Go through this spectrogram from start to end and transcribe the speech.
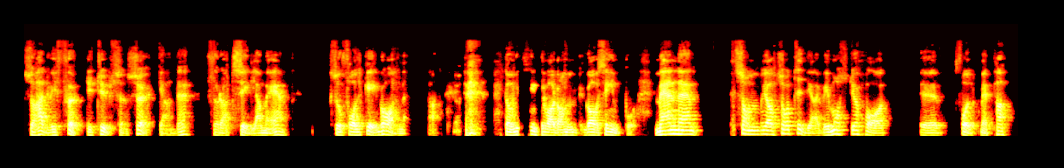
så hade vi 40 000 sökande för att segla med. Så folk är galna. De visste inte vad de gav sig in på. Men eh, som jag sa tidigare, vi måste ju ha eh, folk med papper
